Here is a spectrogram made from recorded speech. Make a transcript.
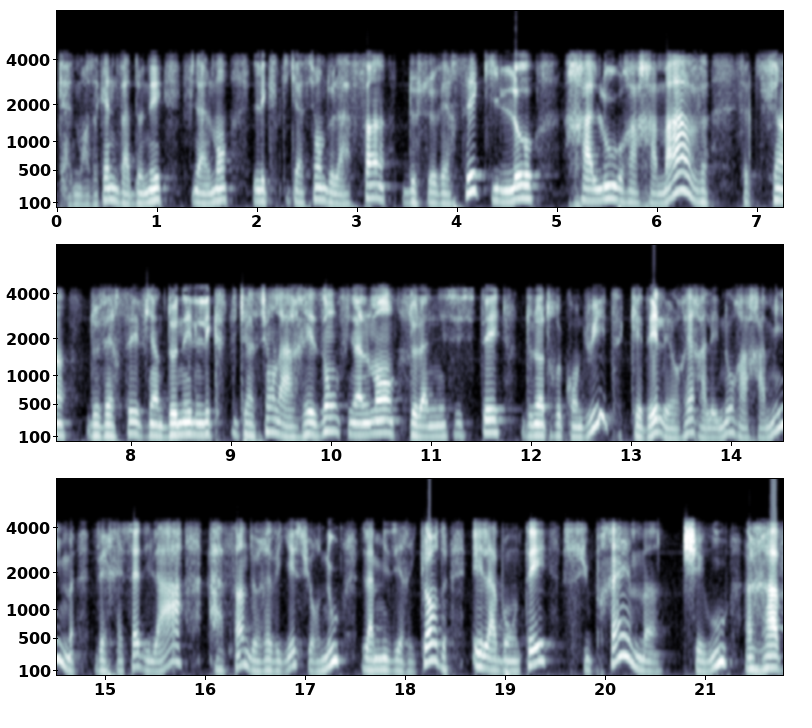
Kadmorzaken va donner finalement l'explication de la fin de ce verset, qui lo chalou rachamav. Cette fin de verset vient donner l'explication, la raison finalement de la nécessité de notre conduite, les horaires alenu rachamim, vechesed ilaha, afin de réveiller sur nous la miséricorde et la bonté suprême où Rav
